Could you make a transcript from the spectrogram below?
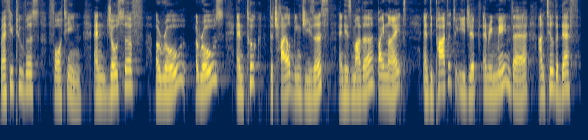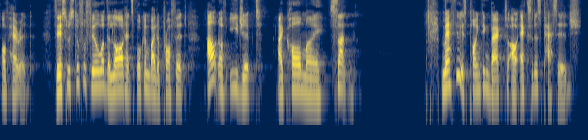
Matthew 2, verse 14. And Joseph arose, arose and took the child, being Jesus, and his mother by night, and departed to Egypt, and remained there until the death of Herod. This was to fulfill what the Lord had spoken by the prophet Out of Egypt I call my son. Matthew is pointing back to our Exodus passage.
